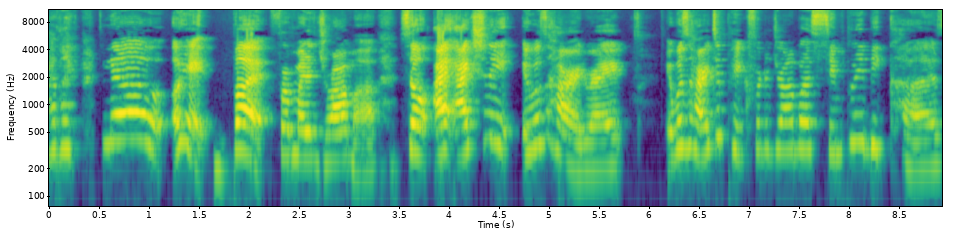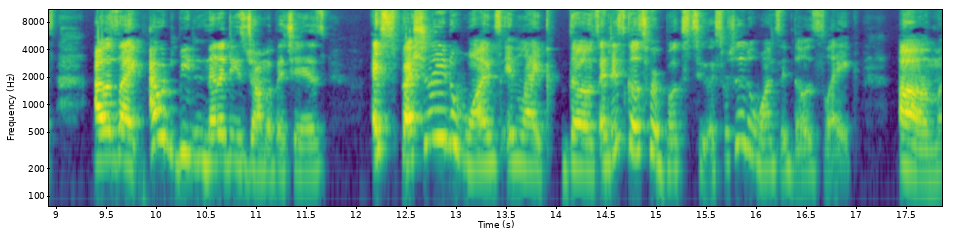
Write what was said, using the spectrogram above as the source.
I'm like, no. Okay, but for my drama, so I actually it was hard, right? It was hard to pick for the drama simply because I was like, I would be none of these drama bitches, especially the ones in like those, and this goes for books too, especially the ones in those like um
